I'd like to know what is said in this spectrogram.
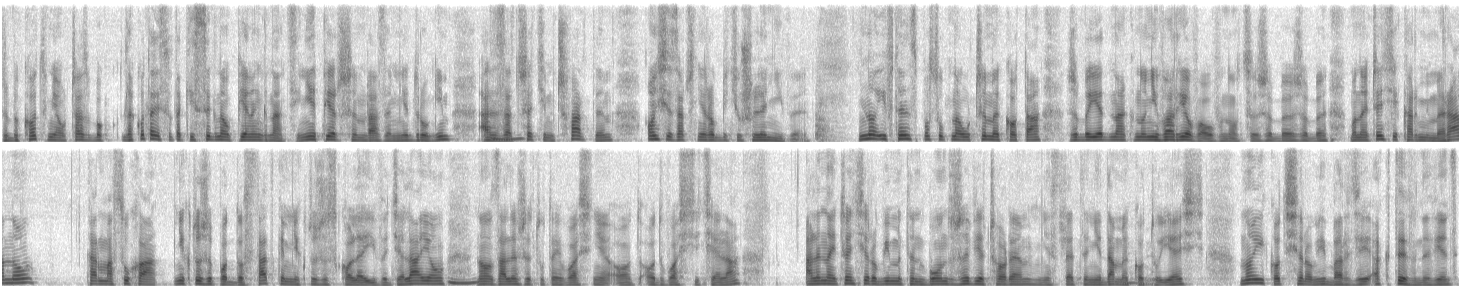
żeby kot miał czas, bo dla kota jest to taki sygnał pielęgnacji. Nie pierwszym razem, nie drugim, ale za trzecim, czwartym on się zacznie robić już leniwy. No i w ten sposób nauczymy kota, żeby jednak no, nie wariował w nocy, żeby, żeby, bo najczęściej karmimy rano, Karma sucha, niektórzy pod dostatkiem, niektórzy z kolei wydzielają. No, zależy tutaj właśnie od, od właściciela. Ale najczęściej robimy ten błąd, że wieczorem niestety nie damy kotu jeść, no i kot się robi bardziej aktywny, więc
